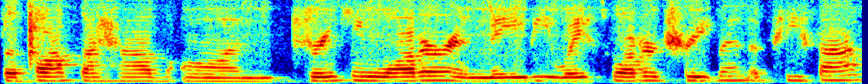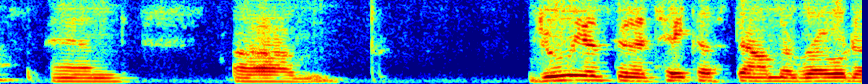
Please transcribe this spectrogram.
the thoughts I have on drinking water and maybe wastewater treatment of PFAS. And um, Julia is going to take us down the road of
